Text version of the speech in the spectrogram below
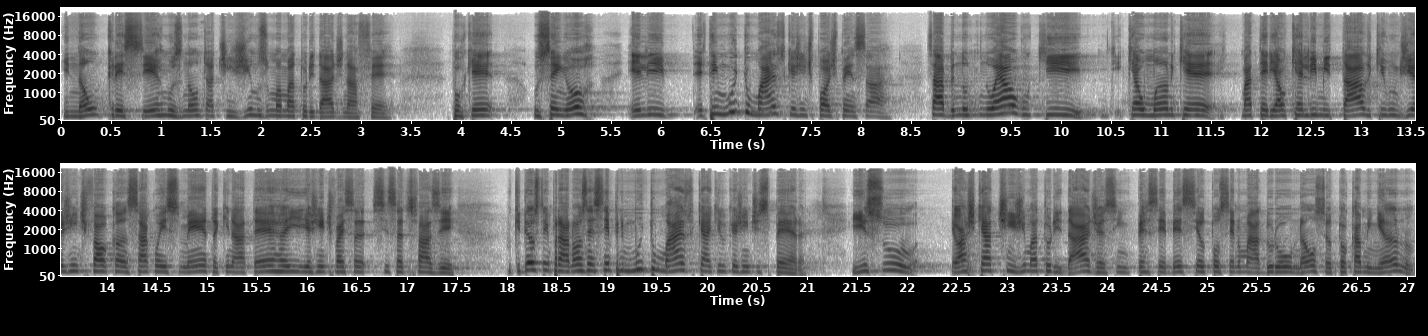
e não crescermos, não atingirmos uma maturidade na fé. Porque o Senhor, Ele, ele tem muito mais do que a gente pode pensar. Sabe, não, não é algo que, que é humano, que é material, que é limitado, que um dia a gente vai alcançar conhecimento aqui na Terra e a gente vai se satisfazer. O que Deus tem para nós é sempre muito mais do que aquilo que a gente espera. E isso, eu acho que é atingir maturidade, assim, perceber se eu estou sendo maduro ou não, se eu estou caminhando,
